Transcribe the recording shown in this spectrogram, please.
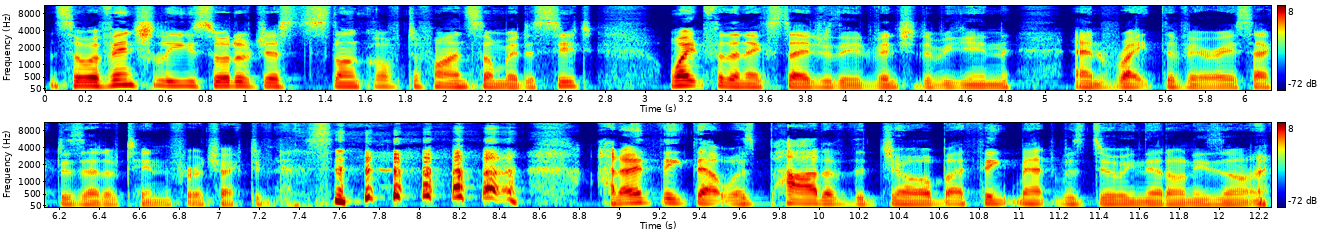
and so eventually you sort of just slunk off to find somewhere to sit, wait for the next stage of the adventure to begin, and rate the various actors out of 10 for attractiveness. I don't think that was part of the job. I think Matt was doing that on his own.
